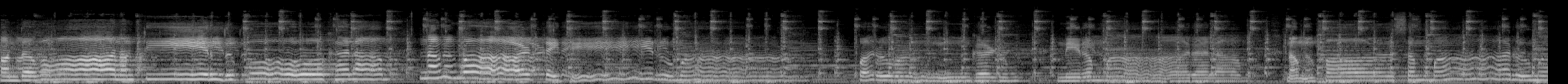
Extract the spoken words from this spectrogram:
அந்த வானம் தீர்ந்து போகலாம். நம் வாழ்க்கை தீருமா? பருவங்களும் நிறம் மாறலாம். நம் பாசம் மாறுமா?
